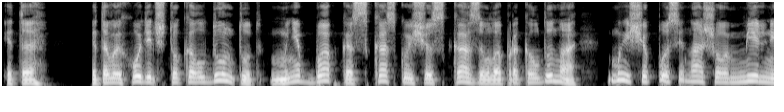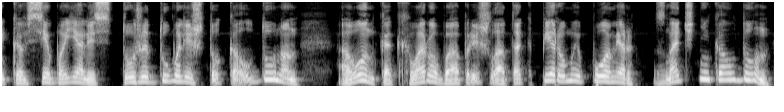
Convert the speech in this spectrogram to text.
это... это выходит, что колдун тут? Мне бабка сказку еще сказывала про колдуна. Мы еще после нашего мельника все боялись, тоже думали, что колдун он, а он, как хвороба пришла, так первым и помер. Значит, не колдун.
